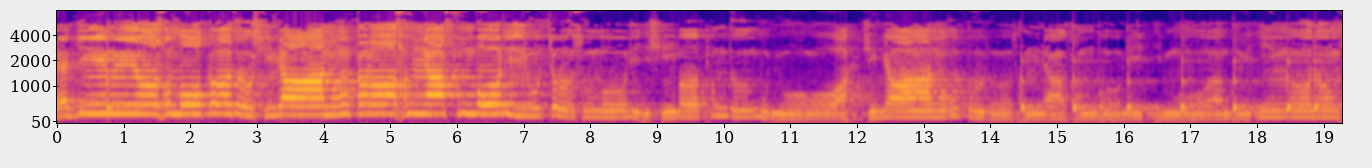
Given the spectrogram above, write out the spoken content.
대지무여 손목 거두 심야누 따라 삼약 삼보리 무처 수모리 시버 평등무용와 심야누 따라 삼약 삼보리 임무와 무임무정생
